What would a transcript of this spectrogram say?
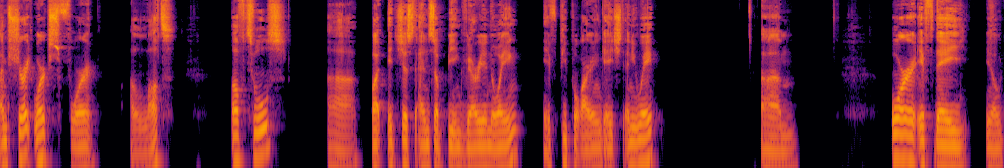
i'm sure it works for a lot of tools uh but it just ends up being very annoying if people are engaged anyway um or if they you know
